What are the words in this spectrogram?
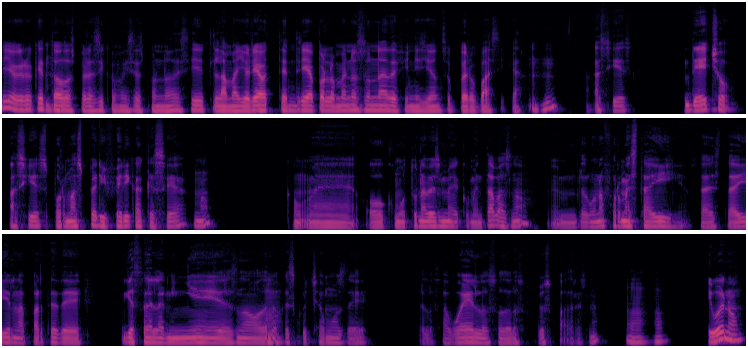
Sí, yo creo que Ujú, todos, pero así como dices, por no decir, la mayoría tendría por lo menos una definición súper básica. ujú, Así es. De hecho, así es, por más periférica que sea, ¿no? Como, eh, o como tú una vez me comentabas, ¿no? Em, de alguna forma está ahí, o sea, está ahí en la parte de, ya sea de la niñez, ¿no? De lo que escuchamos de, de los abuelos o de los propios padres, ¿no? Y bueno,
